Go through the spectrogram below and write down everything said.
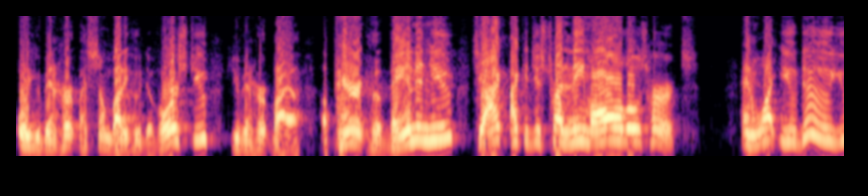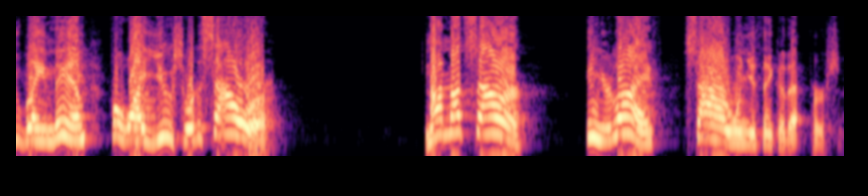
Or you've been hurt by somebody who divorced you. You've been hurt by a, a parent who abandoned you. See, I, I could just try to name all those hurts. And what you do, you blame them for why you sort of sour. Not, not sour in your life, sour when you think of that person.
